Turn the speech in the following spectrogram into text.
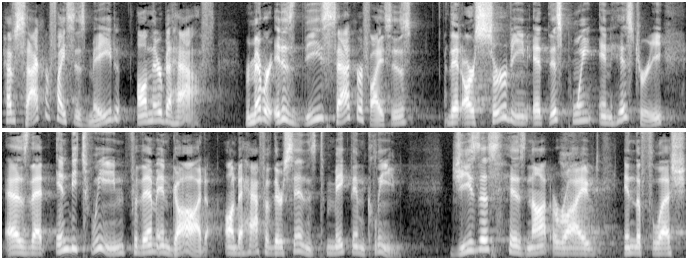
have sacrifices made on their behalf. Remember, it is these sacrifices that are serving at this point in history as that in between for them and God on behalf of their sins to make them clean. Jesus has not arrived in the flesh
